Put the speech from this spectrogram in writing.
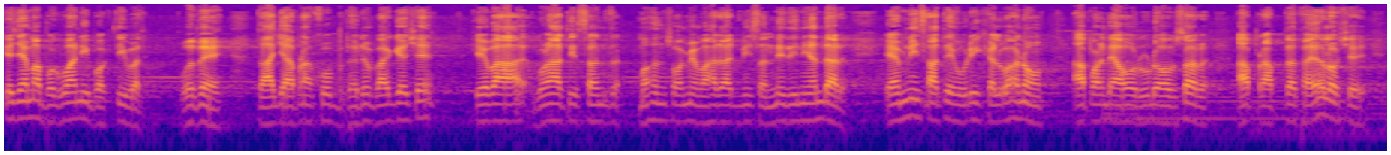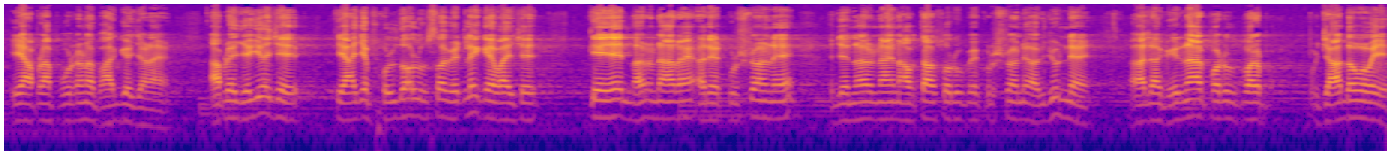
કે જેમાં ભગવાનની ભક્તિ વધ- તો આજે આપણા ખૂબ ધન્યભાગ્ય છે કે એવા ગુણાતી સંત મહંત સ્વામી મહારાજની સન્નિધિની અંદર એમની સાથે હોળી ખેલવાનો આપણને આવો રૂડો અવસર આ પ્રાપ્ત થયેલો છે એ આપણા પૂર્ણ ભાગ્ય જણાય. આપણે જઈએ છીએ કે આજે ફૂલદોલ ઉત્સવ એટલે કહેવાય છે કે નરનારાયણ, અરે કૃષ્ણને, જે નરનારાયણ આવતા સ્વરૂપે કૃષ્ણને, અર્જુનને અને ગિરનાર પર્વત પર જાદવોએ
